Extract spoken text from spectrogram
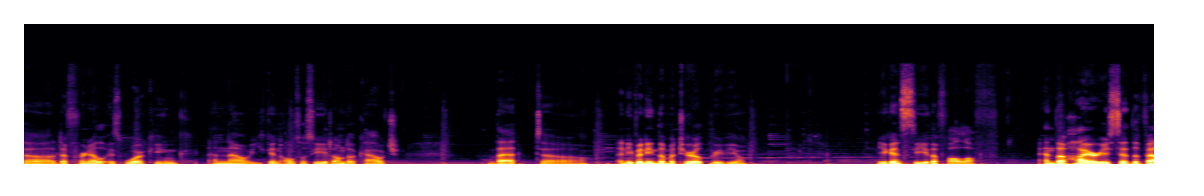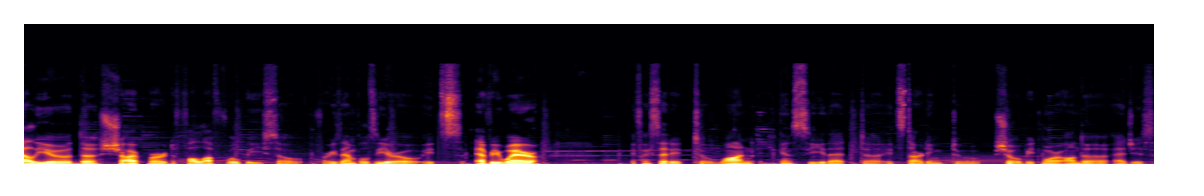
uh, the Fresnel is working and now you can also see it on the couch that uh, and even in the material preview you can see the fall off. And the higher you set the value the sharper the fall off will be. So for example zero it's everywhere. If I set it to one you can see that uh, it's starting to show a bit more on the edges.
